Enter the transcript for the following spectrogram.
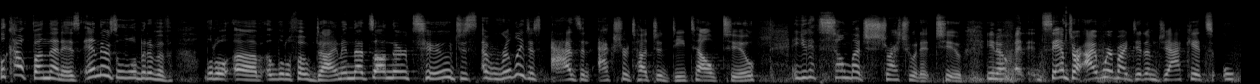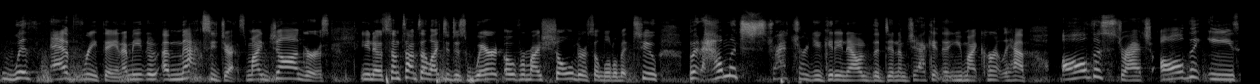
Look how fun that is. And there's a little bit of a little, uh, a little faux diamond that's on there too. Just, it really just adds an extra touch of detail too. And you get so much stretch with it too. You know, Sam's right, I wear my denim jackets with everything. I mean, a maxi dress, my joggers. You know, sometimes I like to just wear it over my shoulders a little bit too. But how much stretch are you getting out of the denim jacket that you might currently have? All the stretch, all the ease,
